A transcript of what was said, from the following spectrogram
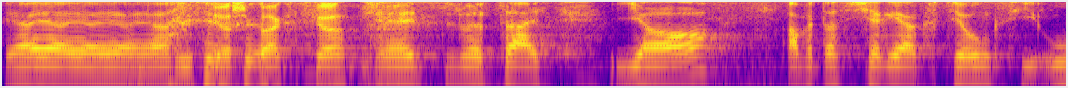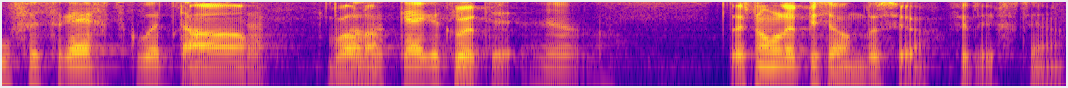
Ja, ja, ja, ja. ja. Wie Aspekt ja, jetzt, was sagst Ja, aber das war eine Reaktion auf ein Rechtsgutachten. Ah, voilà. Also Gegenseite, ja. Das ist nochmal etwas anderes, ja, vielleicht, ja.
